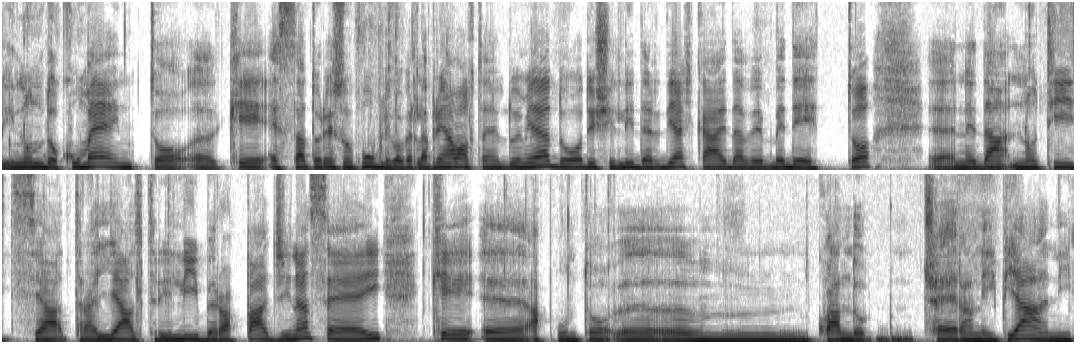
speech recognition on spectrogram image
in un documento eh, che è stato reso pubblico per la prima volta nel 2012 il leader di Al-Qaeda avrebbe detto detto, eh, ne dà notizia tra gli altri libero a pagina 6 che eh, appunto ehm, quando c'era nei piani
